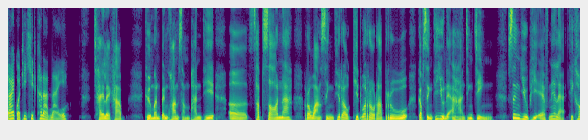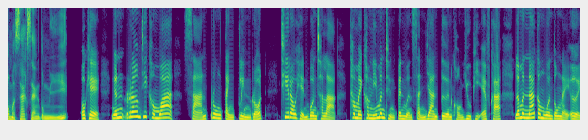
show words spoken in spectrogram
ง่ายกว่าที่คิดขนาดไหน ใช่เลยครับ คือมันเป็นความสัมพันธ์ที่เอ่อซับซ้อนนะ ระหว่างสิ่งที่เราคิดว่าเรารับรู้กับสิ่งที่อยู่ในอาหารจริง ๆ ซึ่ง UPF เนี่ยแหละที่เข้ามาแทรกแซงตรงนี้ โอเค งั้นเริ่มที่คำว่า สารปรุงแต่งกลิ่นรสที่เราเห็นบนฉลากทำไมคำนี้มันถึงเป็นเหมือนสัญญาณเตือนของ UPF คะ แล้วมันน่ากังวลตรงไหนเอ่ย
